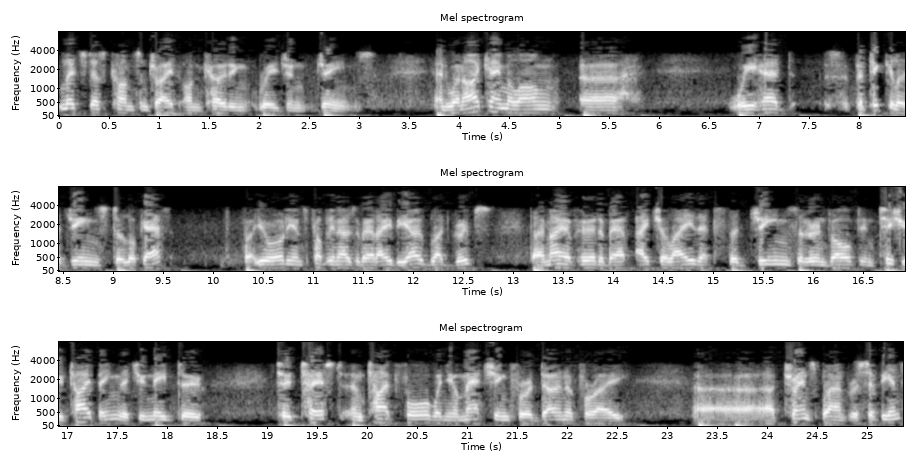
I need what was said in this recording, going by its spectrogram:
let's just concentrate on coding region genes. And when I came along, uh, we had particular genes to look at. Your audience probably knows about ABO blood groups. They may have heard about HLA, that's the genes that are involved in tissue typing that you need to to test and type for when you're matching for a donor for a transplant recipient.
